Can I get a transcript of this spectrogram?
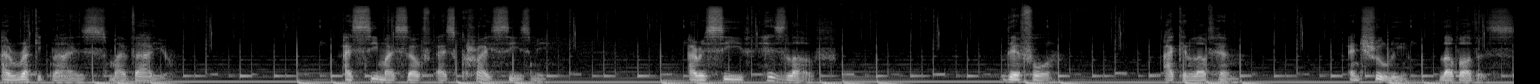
I recognize my value. I see myself as Christ sees me. I receive His love. Therefore, I can love Him and truly love others.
